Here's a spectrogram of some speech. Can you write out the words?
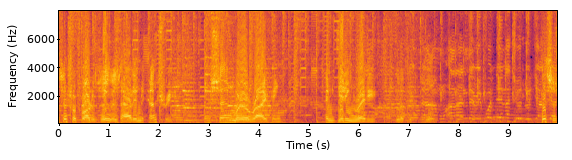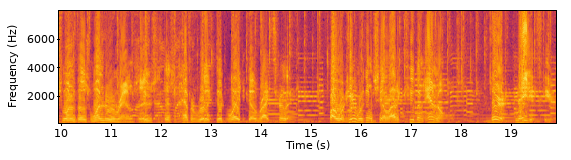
Central Florida Zoo is out in the country, and soon we're arriving and getting ready to look at the. This is one of those wander-around zoos that doesn't have a really good way to go right through it. While we're here, we're going to see a lot of Cuban animals. They're native here.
